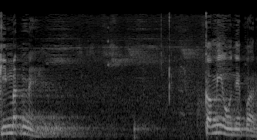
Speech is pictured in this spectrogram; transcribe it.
कीमत में कमी होने पर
